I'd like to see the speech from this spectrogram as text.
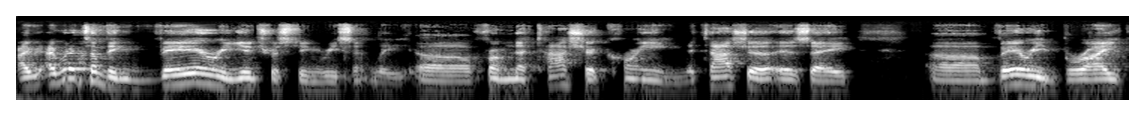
I, read something very interesting recently uh, from Natasha Crain. Natasha is a uh, very bright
